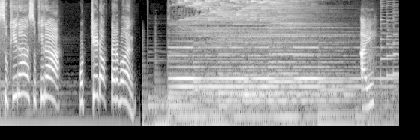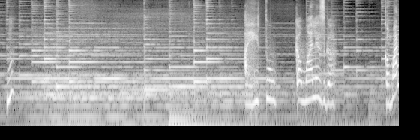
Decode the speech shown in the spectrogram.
गुंदू अगं सुखीरा सुखीरा मोठी डॉक्टर बन. आई? आई तू कमालेस ग. कमाल.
